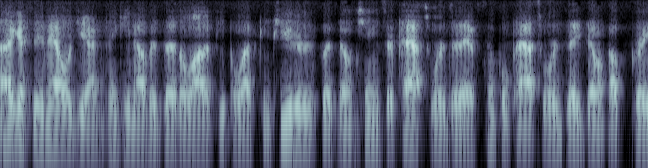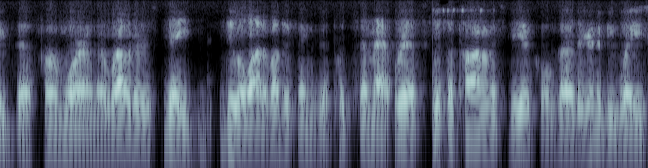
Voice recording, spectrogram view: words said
I guess the analogy I'm thinking of is that a lot of people have computers but don't change their passwords or they have simple passwords. They don't upgrade the firmware on their routers. They do a lot of other things that puts them at risk. With autonomous vehicles, are there are going to be ways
